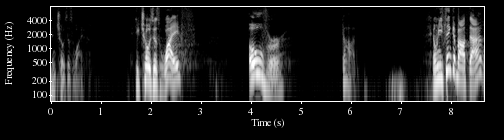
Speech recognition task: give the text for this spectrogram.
and chose his wife. He chose his wife over God. And when you think about that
